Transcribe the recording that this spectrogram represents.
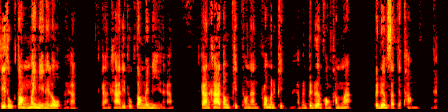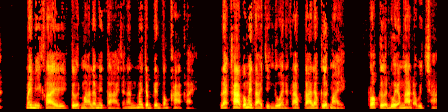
ที่ถูกต้องไม่มีในโลกนะครับ การฆ่าที่ถูกต้องไม่มีนะครับ การฆ่าต้องผิดเท่านั้น เพราะมันผิดนะครับมันเป็นเรื่องของธรรมะ เป็นเรื่องสัจธรรมนะไม่มีใครเกิดมาแล้วไม่ตาย ฉะนั้นไม่จำเป็นต้องฆ่าใคร และฆ่าก็ไม่ตายจริงด้วยนะครับ ตายแล้วเกิดใหม่ เพราะเกิดด้วยอำนาจอวิชชา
